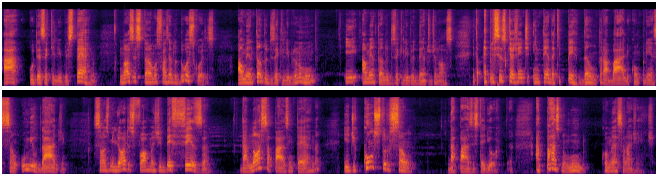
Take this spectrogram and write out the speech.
ao desequilíbrio externo, nós estamos fazendo duas coisas: aumentando o desequilíbrio no mundo e aumentando o desequilíbrio dentro de nós. Então, é preciso que a gente entenda que perdão, trabalho, compreensão, humildade são as melhores formas de defesa da nossa paz interna e de construção da paz exterior. A paz no mundo começa na gente,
